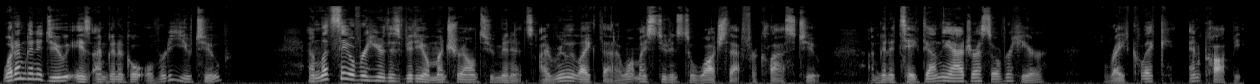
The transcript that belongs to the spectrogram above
What I'm going to do is I'm going to go over to YouTube. And let's say over here this video, Montreal in 2 minutes. I really like that. I want my students to watch that for class 2. I'm going to take down the address over here, right click and copy.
